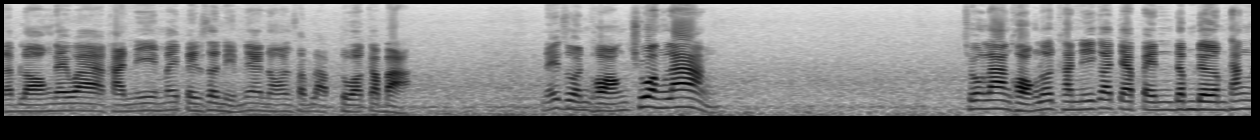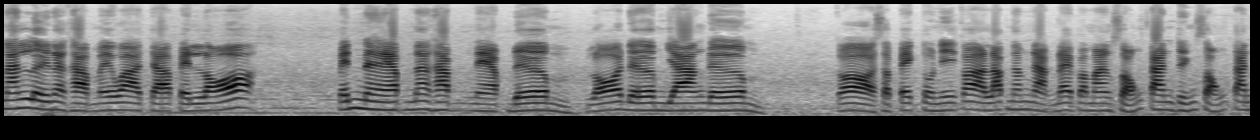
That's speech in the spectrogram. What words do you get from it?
รับรองได้ว่าคันนี้ไม่เป็นสนิมแน่นอนสำหรับตัวกระบะ ในส่วนของช่วงล่าง ช่วงล่างของรถคันนี้ก็จะเป็นเดิมๆทั้งนั้นเลยนะครับ ไม่ว่าจะเป็นล้อเป็นแหนบนะครับแหนบเดิม ล้อเดิมยางเดิม ก็สเปคตัวนี้ก็รับน้ำหนักได้ประมาณ 2 ตันถึง 2 ตัน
